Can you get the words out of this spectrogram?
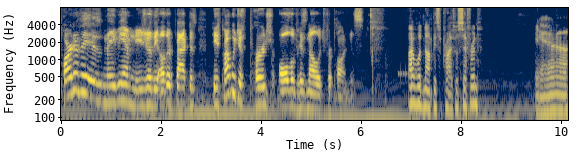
part of it is maybe amnesia. The other fact is he's probably just purged all of his knowledge for puns. I would not be surprised with Siffrin. yeah.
